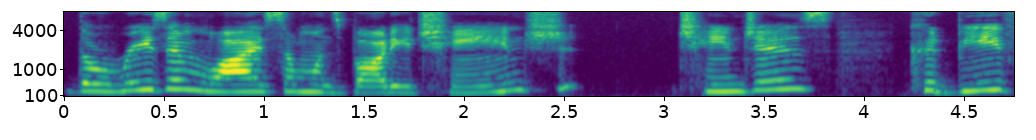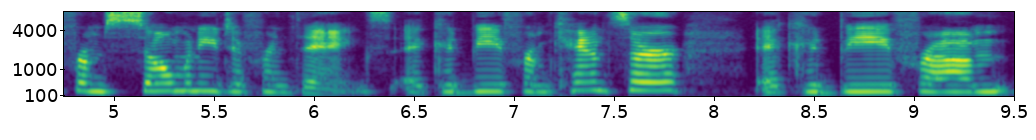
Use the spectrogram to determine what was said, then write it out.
the reason why someone's body change changes could be from so many different things. It could be from cancer, it could be from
